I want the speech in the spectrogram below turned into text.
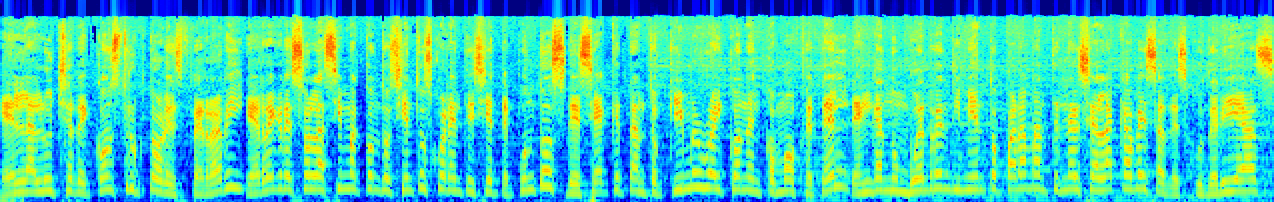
En la lucha de constructores, Ferrari, que regresó a la cima con 247 puntos, desea que tanto Kimi Raikkonen como Vettel tengan un buen rendimiento para mantenerse a la cabeza de escuderías.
